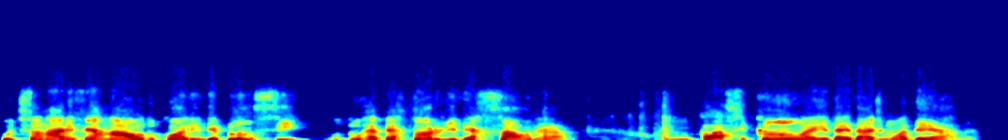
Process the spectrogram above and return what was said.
o Dicionário Infernal, do Colin de Plancy, do repertório universal, né? Um classicão aí da Idade Moderna.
